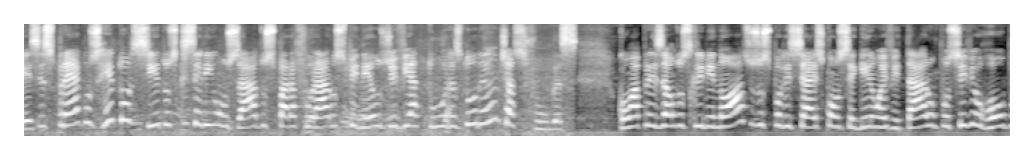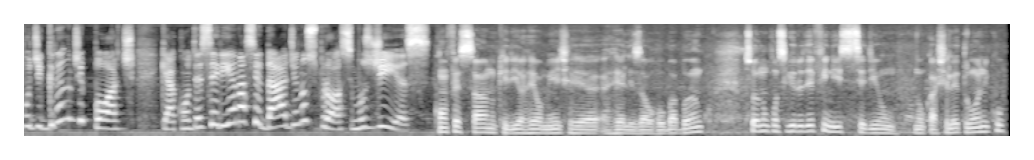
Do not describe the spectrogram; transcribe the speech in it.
esses pregos retorcidos que seriam usados para furar os pneus de viaturas durante as fugas. Com a prisão dos criminosos, os policiais conseguiram evitar um possível roubo de grande porte que aconteceria na cidade nos próximos dias. Confessar, não queria realmente realizar o roubo a banco, só não conseguiram definir se seriam no caixa eletrônico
